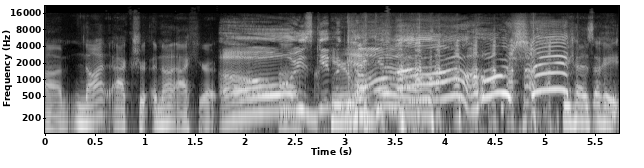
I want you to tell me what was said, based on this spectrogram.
Um, not accurate. Not accurate. oh, he's getting here the we call go. Oh shit! because okay,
